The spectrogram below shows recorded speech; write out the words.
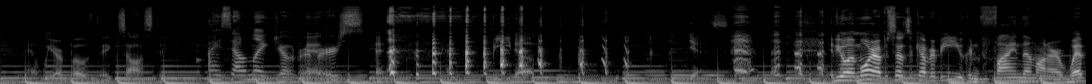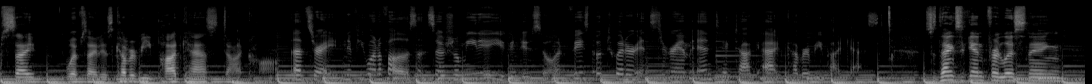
and we are both exhausted I sound like Joan Rivers. and, and beat up. Yes. If you want more episodes of Cover B, you can find them on our website. The website is coverbeatpodcast.com. That's right. And if you want to follow us on social media, you can do so on Facebook, Twitter, Instagram, and TikTok at Cover B Podcast. So thanks again for listening.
